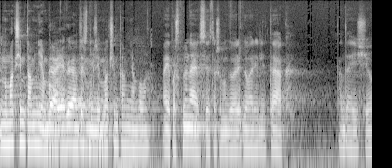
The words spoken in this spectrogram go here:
Ну, Максим там не был. Да, я говорю, он точно не любит. Максим там не было. А я просто вспоминаю все то, что мы говори- говорили. Так, тогда еще...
